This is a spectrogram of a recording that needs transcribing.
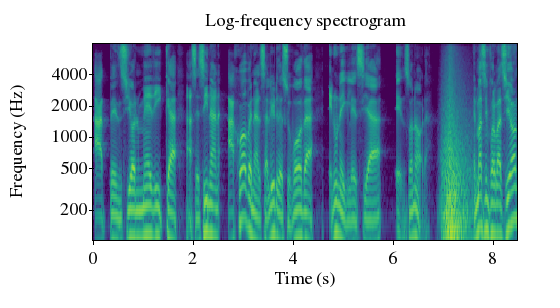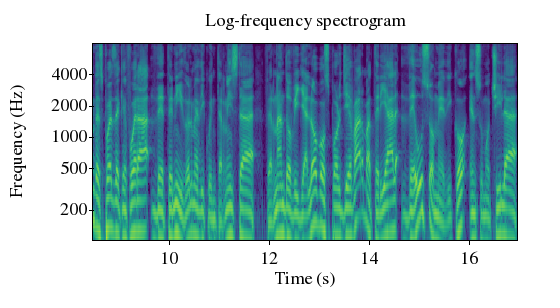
atención médica. Asesinan a joven al salir de su boda en una iglesia en Sonora. En más información, después de que fuera detenido el médico internista Fernando Villalobos por llevar material de uso médico en su mochila,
